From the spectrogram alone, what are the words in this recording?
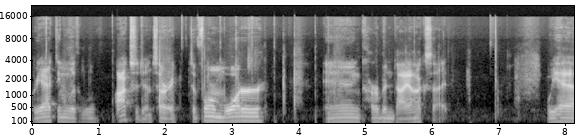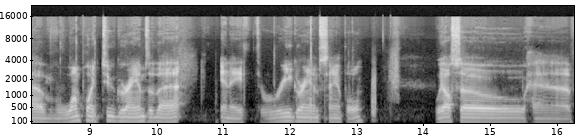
reacting with oxygen, sorry, to form water and carbon dioxide. We have 1.2 grams of that in a three gram sample. We also have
